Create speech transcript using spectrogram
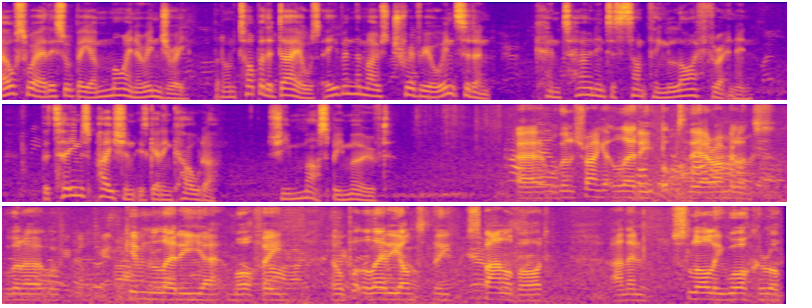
Elsewhere, this would be a minor injury, but on top of the Dales, even the most trivial incident can turn into something life threatening. The team's patient is getting colder. She must be moved. Uh, we're going to try and get the lady up to the air ambulance. We're going to we've the lady uh, morphine, then we'll put the lady onto the spinal board, and then slowly walk her up.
